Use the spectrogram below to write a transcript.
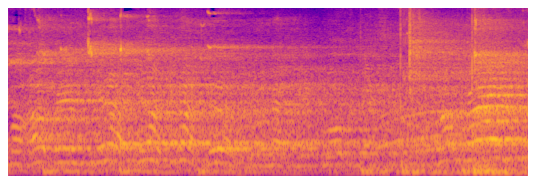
Get back. Come on, up, Anthony. Get up, get up, get up. Good. Good, Matt. Come on, Matt. Come on, Ray.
